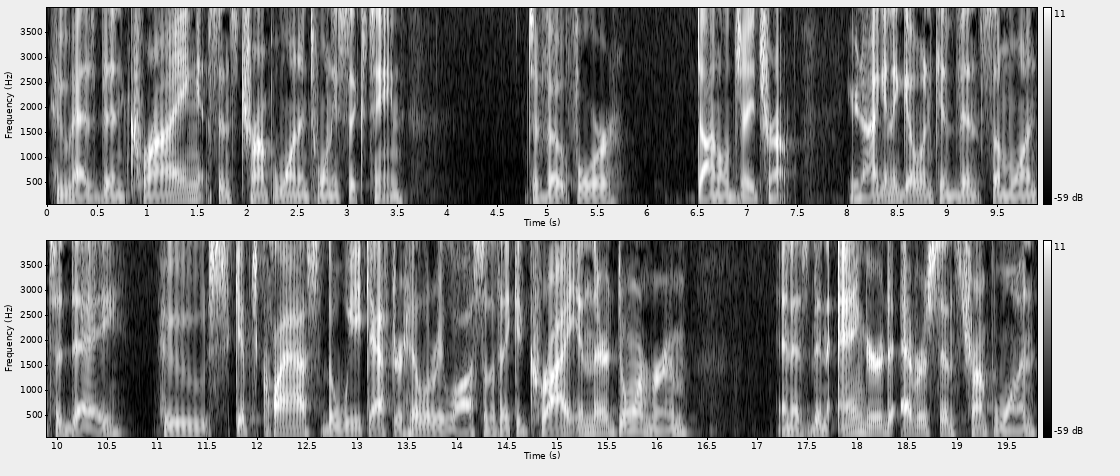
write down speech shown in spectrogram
who has been crying since Trump won in 2016 to vote for Donald J. Trump. You're not going to go and convince someone today who skipped class the week after Hillary lost so that they could cry in their dorm room and has been angered ever since Trump won.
